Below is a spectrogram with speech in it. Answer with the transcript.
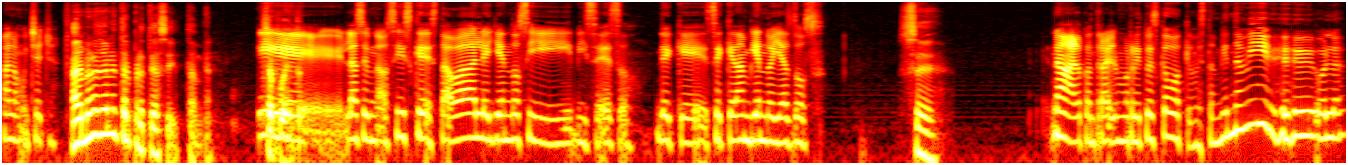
a la muchacha. Al menos yo lo interpreté así también. Se puede Y la hipnosis que estaba leyendo sí dice eso, de que se quedan viendo ellas dos. Sí. No, al contrario, el morrito es como que me están viendo a mí. Hola.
